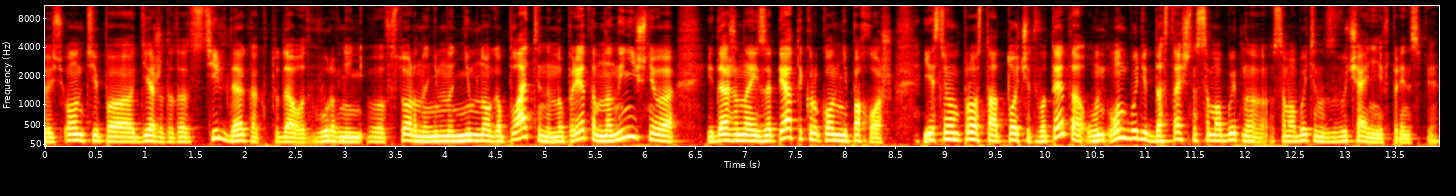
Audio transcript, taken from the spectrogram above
То есть он типа держит этот стиль, да, как туда вот в уровне, в сторону немно- немного платины, но при этом на нынешнего и даже на изопятый круг он не похож. Если он просто отточит вот это, он, он будет достаточно самобытно, самобытен в звучании, в принципе.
